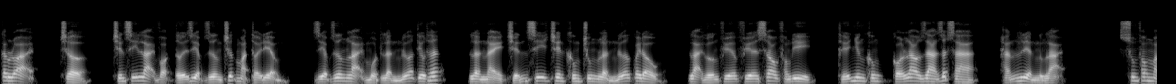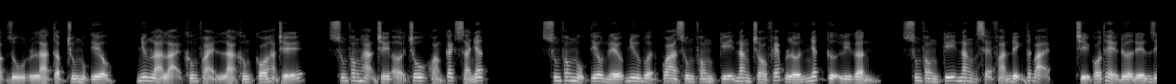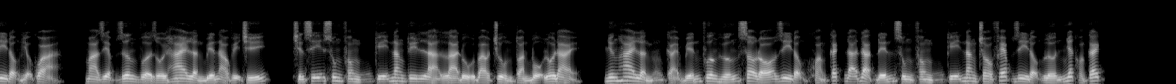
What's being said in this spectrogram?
Các loại, chờ, chiến sĩ lại vọt tới diệp dương trước mặt thời điểm, diệp dương lại một lần nữa tiêu thất, lần này chiến sĩ trên không trung lần nữa quay đầu, lại hướng phía phía sau phóng đi, thế nhưng không có lao ra rất xa, hắn liền ngừng lại. Xung phong mặc dù là tập trung mục tiêu nhưng là lại không phải là không có hạn chế, xung phong hạn chế ở chỗ khoảng cách xa nhất. Xung phong mục tiêu nếu như vượt qua xung phong kỹ năng cho phép lớn nhất cự ly gần, xung phong kỹ năng sẽ phán định thất bại, chỉ có thể đưa đến di động hiệu quả, mà diệp dương vừa rồi hai lần biến ảo vị trí, chiến sĩ xung phong kỹ năng tuy là là đủ bao trùm toàn bộ lôi đài, nhưng hai lần cải biến phương hướng sau đó di động khoảng cách đã đạt đến xung phong kỹ năng cho phép di động lớn nhất khoảng cách.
